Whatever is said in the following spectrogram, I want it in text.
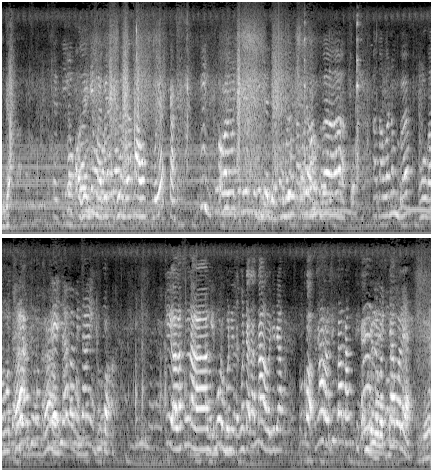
Enggak. Kok jadi baca belum tahu. Boleh kan? Hmm, kok kalau dia jadi tahu. Mbak. Katawan mbak. Eh, siapa mintain? Kok? Alas senang, ibu tak tahu jadi kok Sarah sih tanang kan boleh. Ya?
